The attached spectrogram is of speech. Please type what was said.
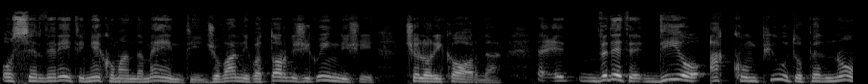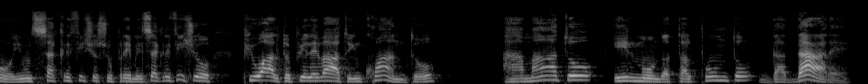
osserverete i miei comandamenti. Giovanni 14, 15 ce lo ricorda. Eh, vedete, Dio ha compiuto per noi un sacrificio supremo, il sacrificio più alto, più elevato, in quanto ha amato il mondo a tal punto da dare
